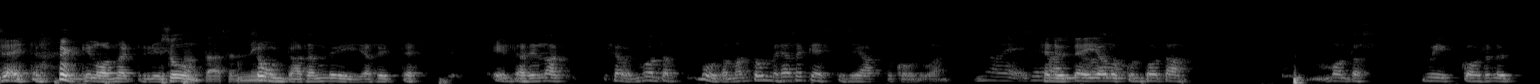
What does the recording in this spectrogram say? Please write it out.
seitsemän kilometriä Suuntaansa niin. suuntaansa niin. Ja sitten iltasilla se oli monta, muutaman tunninhan se kesti se jatkokoulu aina. No ei se Se nyt ei ollut kuin tuota monta viikkoa, se nyt,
